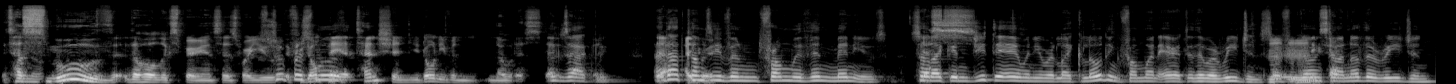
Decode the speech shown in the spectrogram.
It's how you know. smooth the whole experience is. Where you, if Super you don't pay attention, you don't even notice. That exactly, happening. And Yeah, that I comes agree. even from within menus. So like in GTA, when you were like loading from one area to there were regions. So if you're going exactly. to another region,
